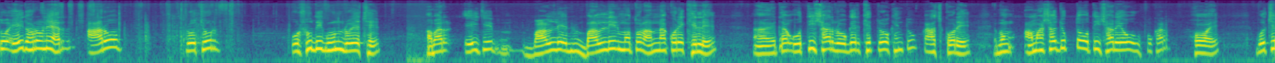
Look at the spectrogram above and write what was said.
তো এই ধরনের আরও প্রচুর ওষুধি গুণ রয়েছে। আবার এই যে বার্লির বার্লির মতো রান্না করে খেলে এটা অতিসার রোগের ক্ষেত্রেও কিন্তু কাজ করে এবং আমাশাযুক্ত অতিসারেও উপকার হয়। বলছে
